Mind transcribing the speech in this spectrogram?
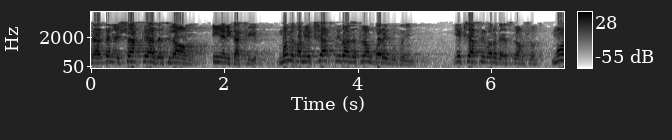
کردن شخصی از اسلام. این یعنی تکفیر. ما می‌خوام یک شخصی را از اسلام خارج بکنیم. یک شخصی وارد اسلام شد. ما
